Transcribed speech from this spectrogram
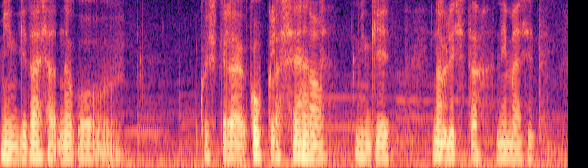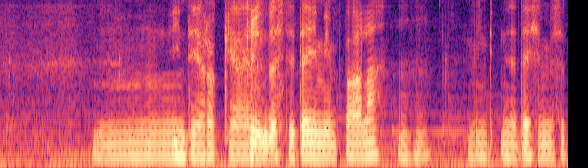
mingid asjad nagu kuskile kuklasse jäänud No. no., mingi no. No. tulista nimesid mm, indie rocki ajast. kindlasti Tame Impala, mm. -hmm. mingid need esimesed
